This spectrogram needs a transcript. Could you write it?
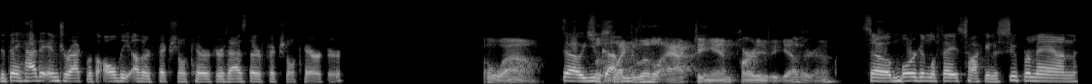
that they had to interact with all the other fictional characters as their fictional character. Oh wow So so you've it's got like a little acting and party together huh So Morgan Le Fay's talking to Superman,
